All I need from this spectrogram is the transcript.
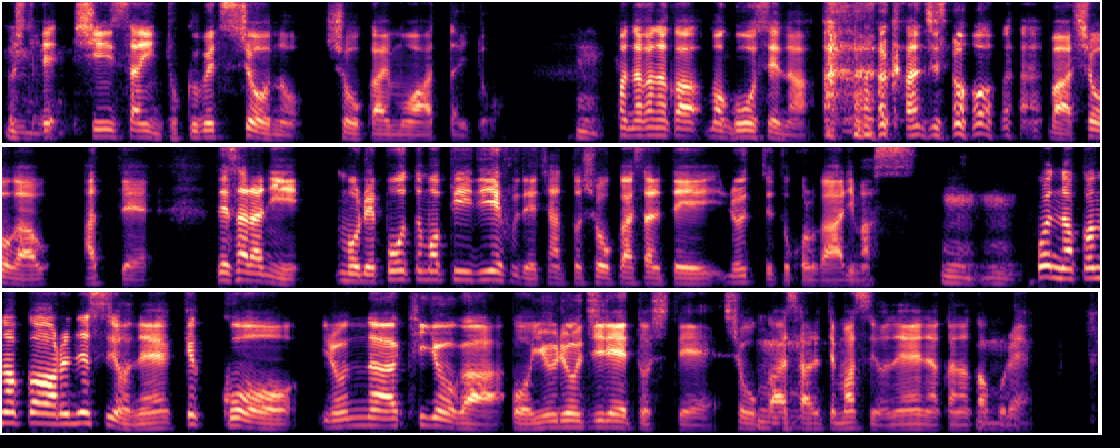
そして審査員特別賞の紹介もあったりと、うん、まあ、なかなかまあ豪勢な 感じの まあ賞があって、で、さらに、もうレポートも PDF でちゃんと紹介されているっていうところがあります。うんうん、これなかなかあれですよね。結構いろんな企業がこう有料事例として紹介されてますよね。うん、なかなかこれ、うん、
